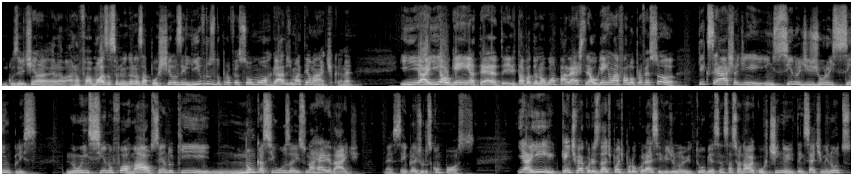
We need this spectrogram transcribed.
Inclusive tinha, era, famosa, se não me engano, as apostilas e livros do professor Morgado de matemática, né? E aí alguém até, ele estava dando alguma palestra e alguém lá falou, professor, o que, que você acha de ensino de juros simples no ensino formal, sendo que nunca se usa isso na realidade, né? Sempre é juros compostos. E aí, quem tiver curiosidade pode procurar esse vídeo no YouTube, é sensacional, é curtinho, ele tem 7 minutos,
